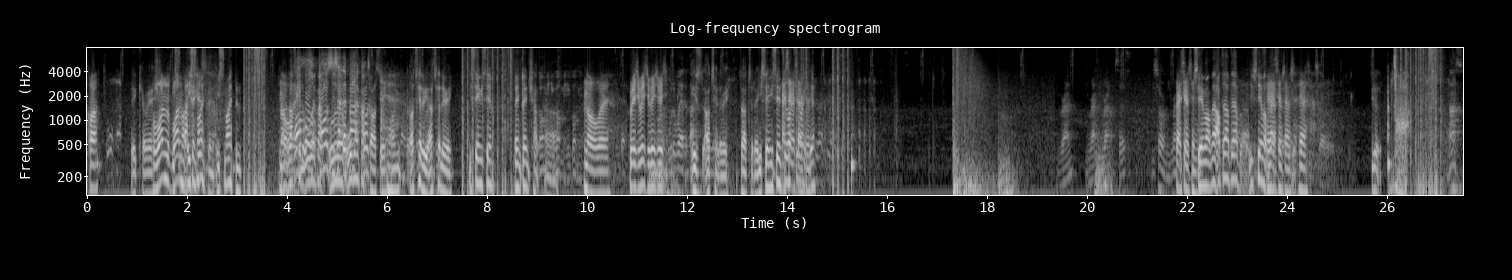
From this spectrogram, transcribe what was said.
Go on. Big kill One- he's, one sni- he's back against- sniping. He's sniping. No, that's way. good. All the way back. All the way, all the way back, back, Garcia. On artillery, artillery. You see him? You see him? Don't don't shout. He got me, he Uh, got me, he got me. no way. Raise it, raise it, raise it, raise it. All the way at the back. he's artillery. It's artillery. You see him? You see him? To right, to I your see, right. Yeah. You ran, you ran, you ran upstairs. You saw him, you ran. Right, see, I see, You see him up there? Up there, up there. You see him up Yeah, there? same, same, yeah. Nice.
